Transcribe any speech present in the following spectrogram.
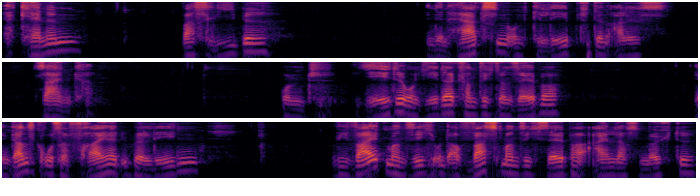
erkennen, was Liebe in den Herzen und gelebt denn alles sein kann. Und jede und jeder kann sich dann selber in ganz großer Freiheit überlegen, wie weit man sich und auf was man sich selber einlassen möchte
